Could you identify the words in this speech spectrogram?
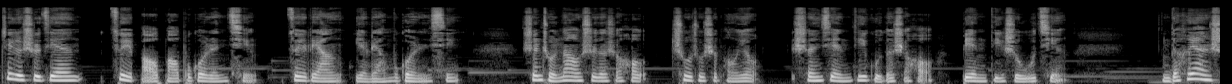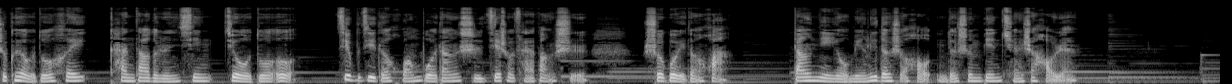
这个世间最薄薄不过人情，最凉也凉不过人心。身处闹市的时候，处处是朋友；深陷低谷的时候，遍地是无情。你的黑暗时刻有多黑，看到的人心就有多恶。记不记得黄渤当时接受采访时说过一段话：“当你有名利的时候，你的身边全是好人。”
